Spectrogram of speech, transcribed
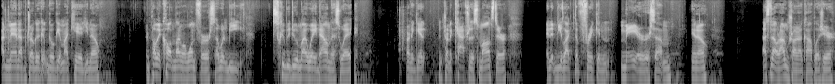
I'd man up and try to go get my kid, you know? I'd probably call 911 first. I wouldn't be Scooby Dooing my way down this way. Trying to get, and trying to capture this monster. And it'd be like the freaking mayor or something, you know? That's not what I'm trying to accomplish here.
